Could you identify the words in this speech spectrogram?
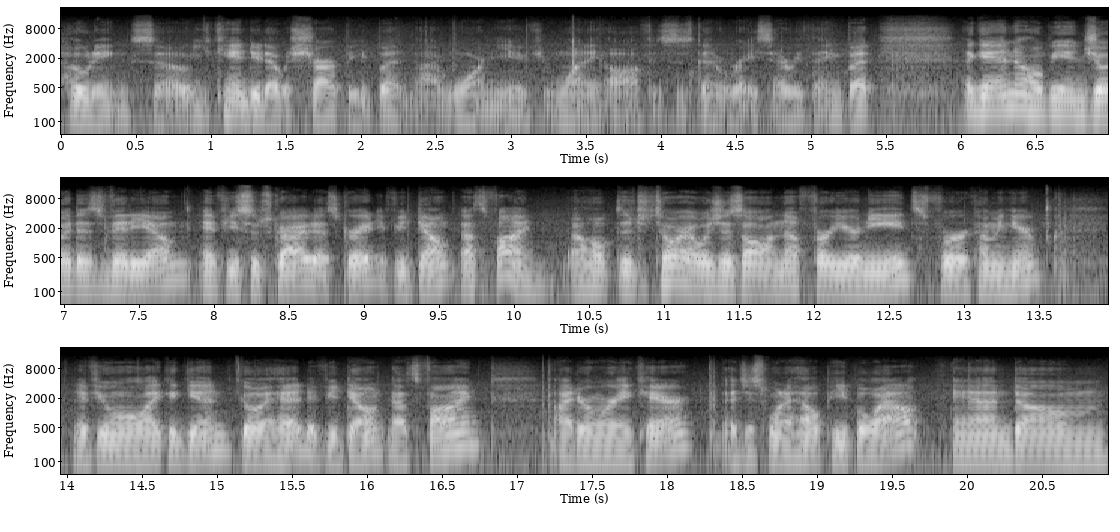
coating so you can do that with Sharpie but I warn you if you want it off this is gonna erase everything. But again I hope you enjoyed this video. If you subscribe that's great. If you don't that's fine. I hope the tutorial was just all enough for your needs for coming here. If you want to like again go ahead. If you don't that's fine. I don't really care. I just want to help people out. And um,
